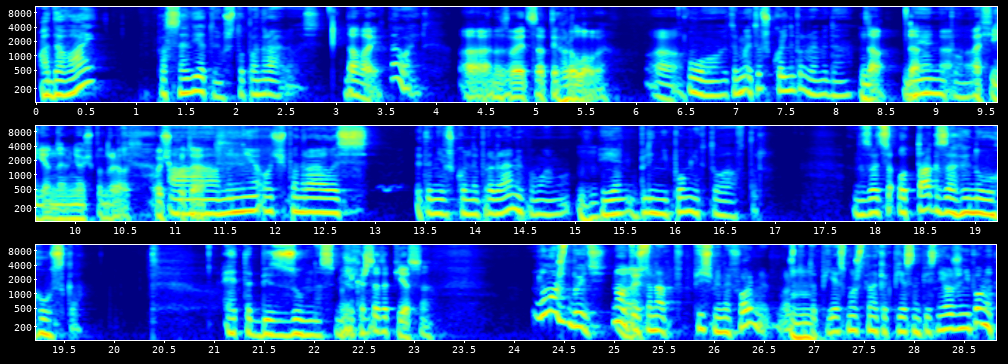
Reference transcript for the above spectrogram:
А давай посоветуем, что понравилось. Давай. Давай. А, называется «Тигроловы». А, О, это, это в школьной программе, да. да, да. Я не а, помню. Офигенная, мне очень понравилось. Очень крутая. А мне очень понравилось... Это не в школьной программе, по-моему. Мгм. И я, блин, не помню, кто автор. Называется «Отак загинув гуска». Это безумно смешно. Мне кажется, это пьеса. Ну, может быть. Ну, Да. то есть она в письменной форме. Может, Мгм. это пьеса, может, она как пьеса написана. Я уже не помню.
